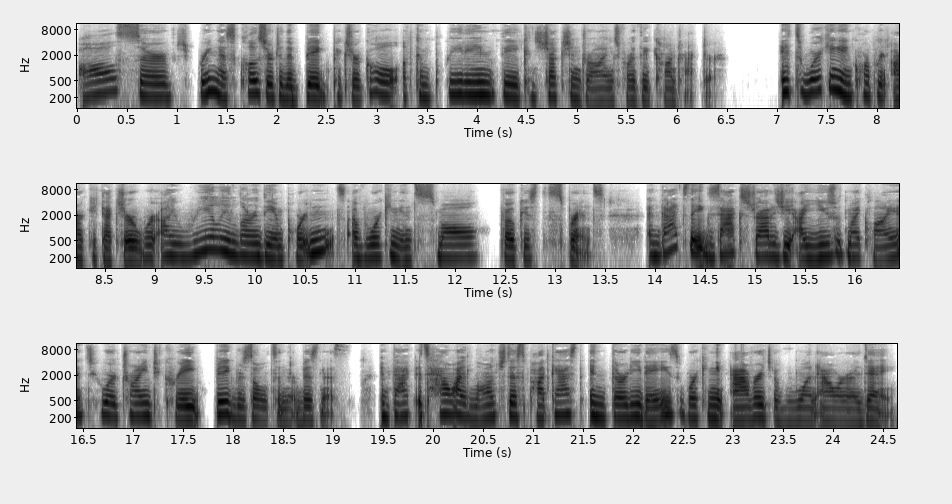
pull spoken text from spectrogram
all served to bring us closer to the big picture goal of completing the construction drawings for the contractor. It's working in corporate architecture where I really learned the importance of working in small, focused sprints. And that's the exact strategy I use with my clients who are trying to create big results in their business. In fact, it's how I launched this podcast in 30 days, working an average of one hour a day.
